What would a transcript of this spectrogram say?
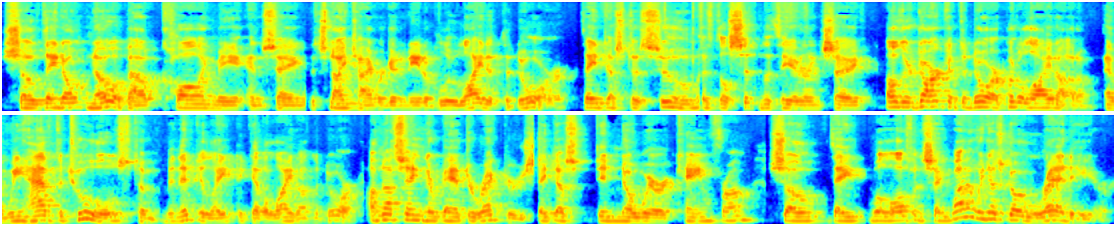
So they don't know about calling me and saying, it's nighttime, we're going to need a blue light at the door. They just assume if they'll sit in the theater and say, oh, they're dark at the door, put a light on them. And we have the tools to manipulate to get a light on the door. I'm not saying they're bad directors, they just didn't know where it came from. So they will often say, why don't we just go red here?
